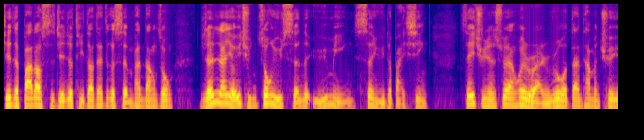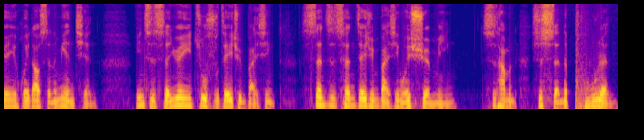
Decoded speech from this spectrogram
接着八到十节就提到，在这个审判当中，仍然有一群忠于神的渔民，剩余的百姓。这一群人虽然会软弱，但他们却愿意回到神的面前。因此，神愿意祝福这一群百姓，甚至称这一群百姓为选民，是他们是神的仆人。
